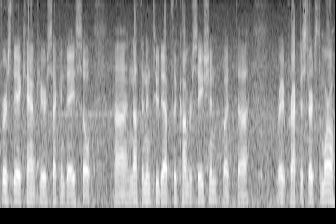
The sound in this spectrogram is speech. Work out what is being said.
first day of camp here, second day, so uh, nothing in too depth of conversation, but uh, right practice starts tomorrow.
